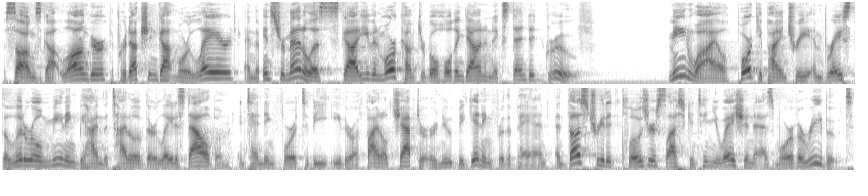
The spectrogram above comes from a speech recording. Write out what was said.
The songs got longer, the production got more layered, and the instrumentalists got even more comfortable holding down an extended groove. Meanwhile, Porcupine Tree embraced the literal meaning behind the title of their latest album, intending for it to be either a final chapter or new beginning for the band, and thus treated closure slash continuation as more of a reboot.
